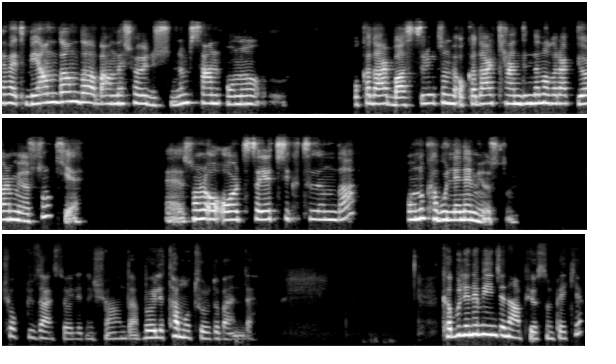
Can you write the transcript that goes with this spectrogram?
Evet, bir yandan da ben de şöyle düşündüm. Sen onu o kadar bastırıyorsun ve o kadar kendinden olarak görmüyorsun ki. Ee, sonra o ortaya çıktığında onu kabullenemiyorsun. Çok güzel söyledin şu anda. Böyle tam oturdu bende. Kabullenemeyince ne yapıyorsun peki?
